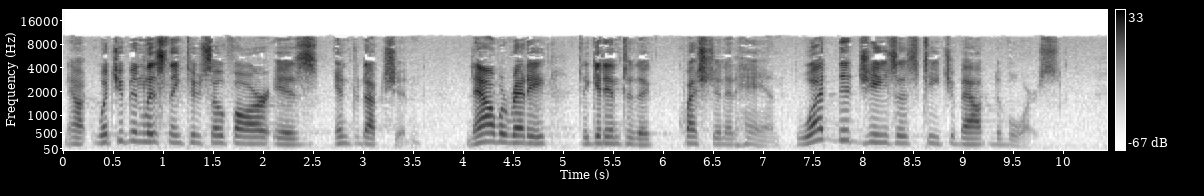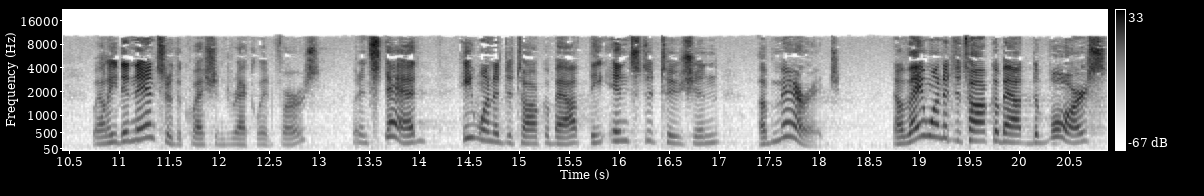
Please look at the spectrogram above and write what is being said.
Now, what you've been listening to so far is introduction. Now we're ready to get into the question at hand. What did Jesus teach about divorce? Well, he didn't answer the question directly at first, but instead, he wanted to talk about the institution of marriage. Now, they wanted to talk about divorce,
